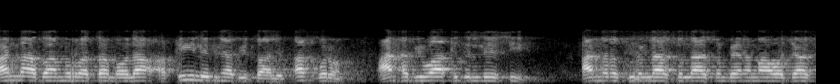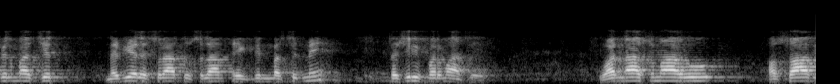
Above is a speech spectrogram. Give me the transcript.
ان ابا مرة مولا عقيل ابن ابي طالب. اخبر عن ابي واقد الليثي ان رسول الله صلى الله عليه وسلم بينما وجاء في المسجد. نبی علیہ الصلوۃ والسلام ایک دن مسجد میں تشریف فرما تھے والناس معه، اصحاب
